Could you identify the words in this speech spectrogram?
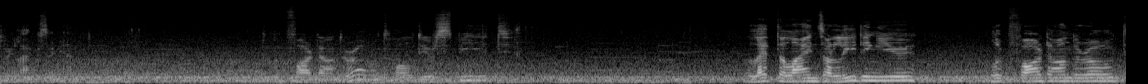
And relax again. Look far down the road, hold your speed. Let the lines are leading you. Look far down the road.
